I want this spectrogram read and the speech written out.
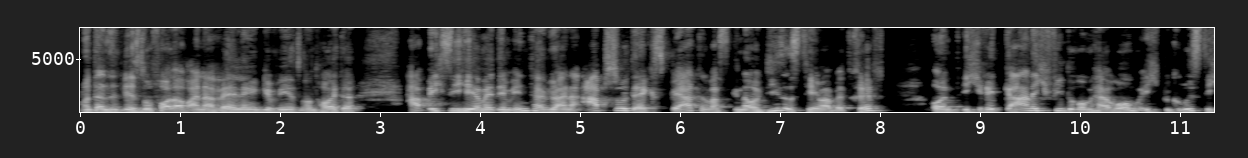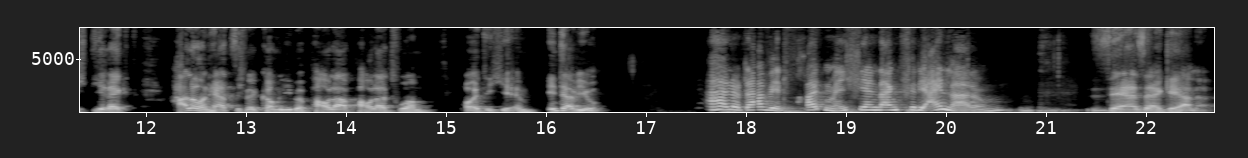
Und dann sind wir sofort auf einer Wellenlänge gewesen und heute habe ich sie hier mit im Interview, eine absolute Expertin, was genau dieses Thema betrifft. Und ich rede gar nicht viel drum herum. Ich begrüße dich direkt. Hallo und herzlich willkommen, liebe Paula, Paula Turm, heute hier im Interview. Hallo David, freut mich. Vielen Dank für die Einladung. Sehr, sehr gerne.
